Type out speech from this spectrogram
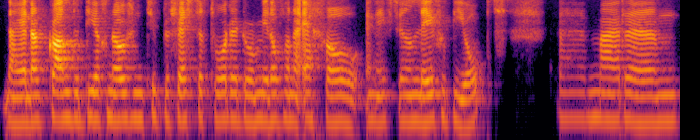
nou ja, dan kan de diagnose natuurlijk bevestigd worden door middel van een echo en eventueel een leverbiopt. Uh, maar um,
